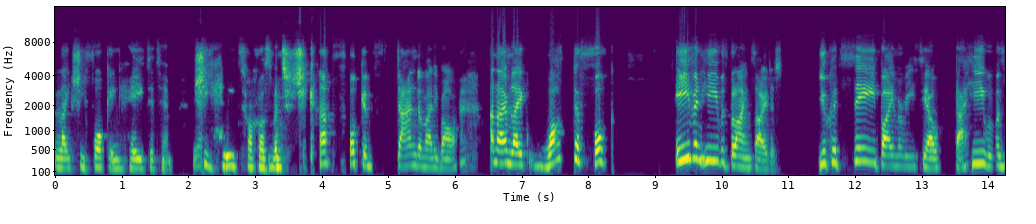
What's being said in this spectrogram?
like she fucking hated him. She hates her husband. She can't fucking stand him anymore. And I'm like, what the fuck? Even he was blindsided. You could see by Mauricio that he was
